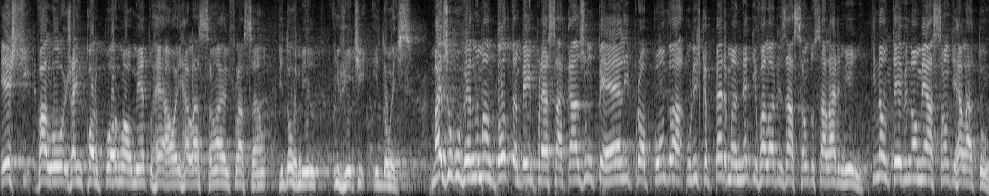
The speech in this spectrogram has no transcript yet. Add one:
este valor já incorpora um aumento real em relação à inflação de 2022. Mas o governo mandou também para essa casa um PL propondo a política permanente de valorização do salário mínimo, que não teve nomeação de relator.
